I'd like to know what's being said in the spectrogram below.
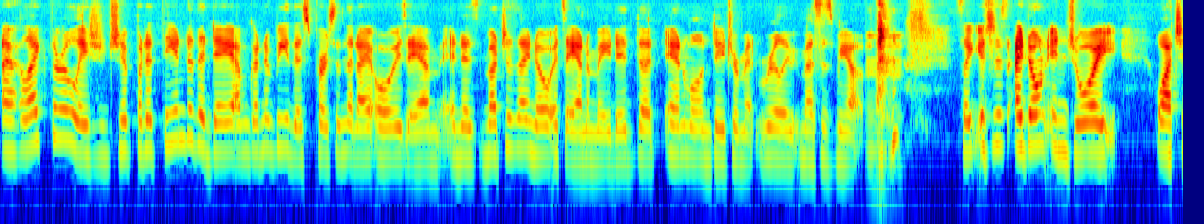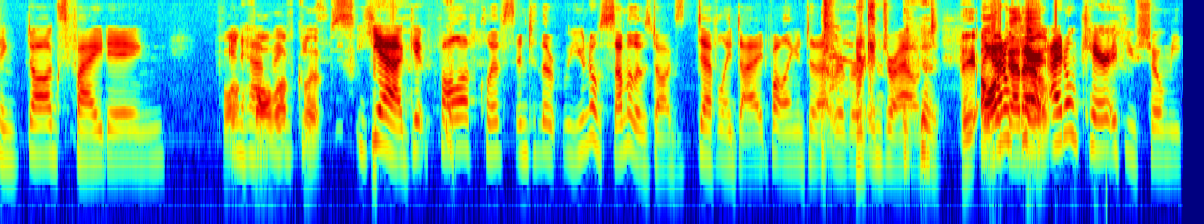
I like the relationship, but at the end of the day, I'm gonna be this person that I always am. And as much as I know it's animated, that animal endangerment really messes me up. it's like it's just I don't enjoy watching dogs fighting Fall, and fall off these- cliffs. Yeah, get fall off cliffs into the. You know, some of those dogs definitely died falling into that river and drowned. They Like, all I don't got care. out. I don't care if you show me.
